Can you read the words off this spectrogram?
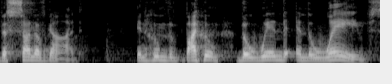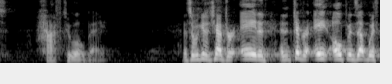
the Son of God, in whom the, by whom the wind and the waves have to obey. And so we get to chapter 8, and, and, chapter 8 opens up with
